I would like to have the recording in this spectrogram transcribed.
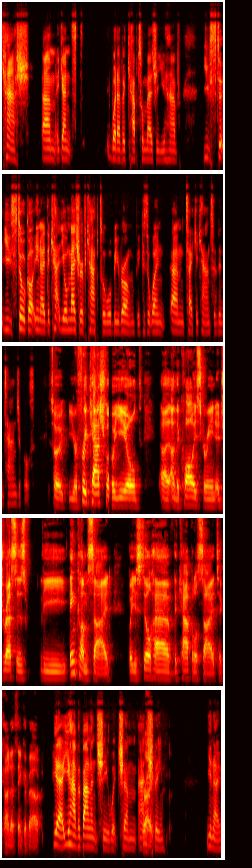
cash um, against whatever capital measure you have, you've still you still got you know the your measure of capital will be wrong because it won't um, take account of intangibles. So your free cash flow yield uh, on the quality screen addresses the income side, but you still have the capital side to kind of think about. Yeah, you have a balance sheet which um actually, right. you know,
